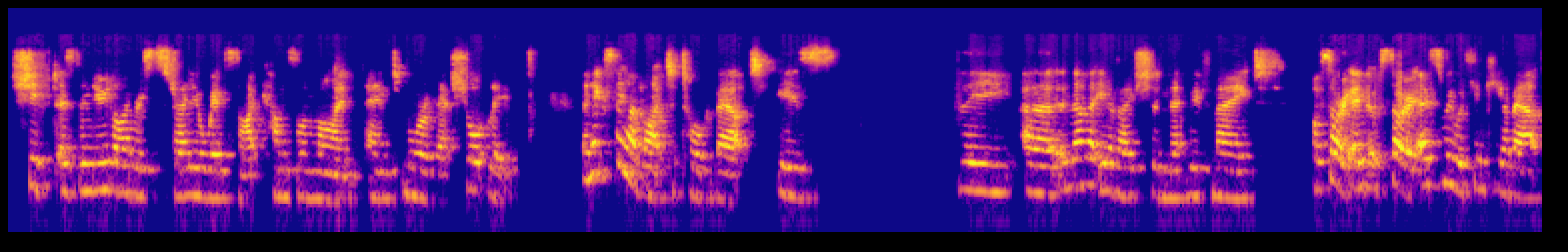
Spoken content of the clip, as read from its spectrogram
shift as the new Libraries Australia website comes online and more of that shortly. The next thing I'd like to talk about is the uh, another innovation that we've made Oh, sorry, and sorry, as we were thinking about,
